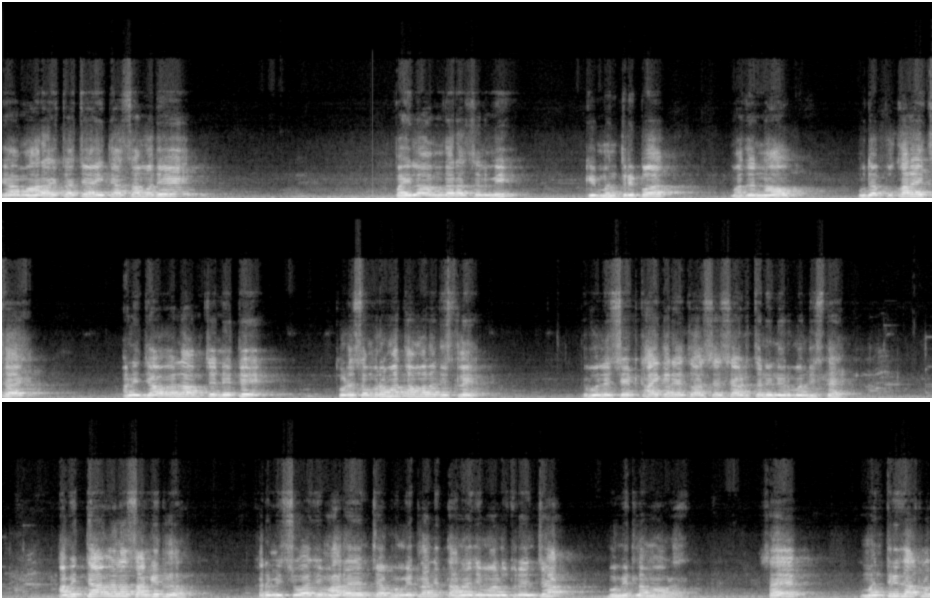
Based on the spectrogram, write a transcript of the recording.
या महाराष्ट्राच्या इतिहासामध्ये पहिला आमदार असेल मी की मंत्रीपद माझं नाव उद्या पुकारायचं आहे. आणि ज्या वेळेला आमचे नेते थोडे संभ्रमात आम्हाला दिसले ते बोलले शेठ काय करायचं? अशा अशा अडचणी निर्माण दिसत आहे आम्ही त्यावेळेला सांगितलं कारण मी शिवाजी महाराजांच्या भूमीतला आणि तानाजी मालुसऱ्यांच्या भूमीतला मावळा आहे. साहेब मंत्रीच असलो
